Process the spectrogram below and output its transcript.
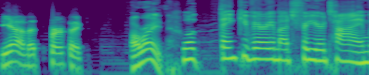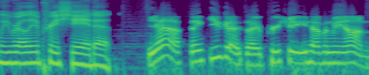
Yeah, that's perfect. All right. Well, thank you very much for your time. We really appreciate it. Yeah, thank you guys. I appreciate you having me on.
